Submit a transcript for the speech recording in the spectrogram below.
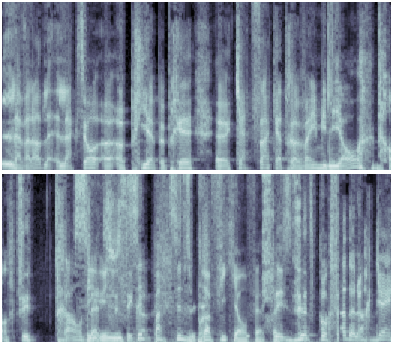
La valeur de l'action a, pris à peu près 480 euh, millions. Donc, tu 30 C'est une petite partie du profit qu'ils ont fait. C'est 10% de leur gain.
